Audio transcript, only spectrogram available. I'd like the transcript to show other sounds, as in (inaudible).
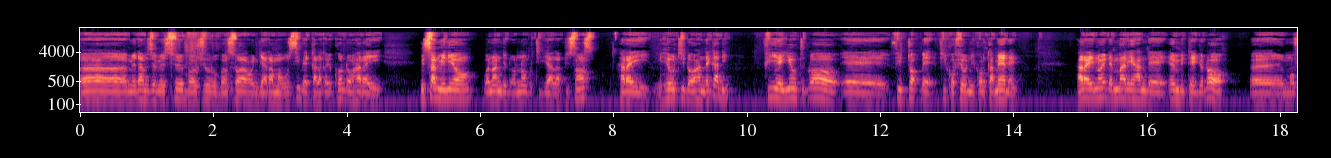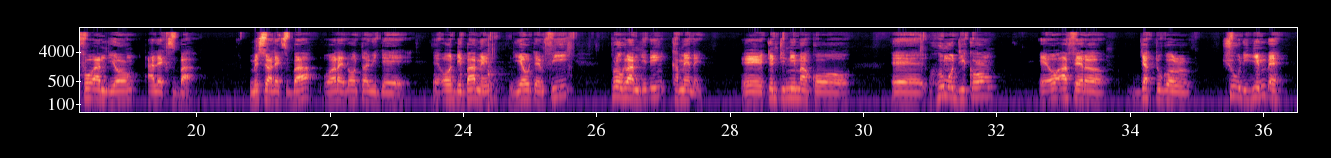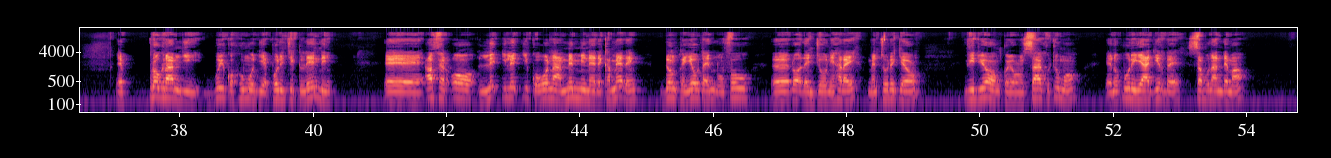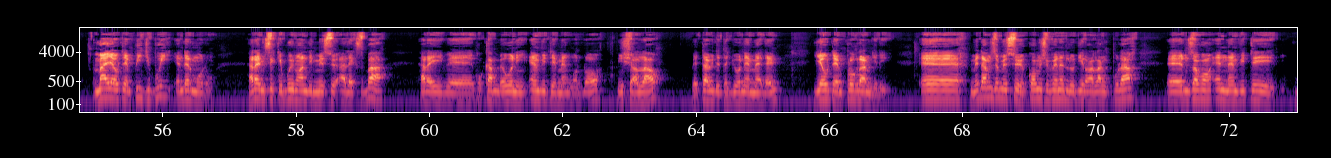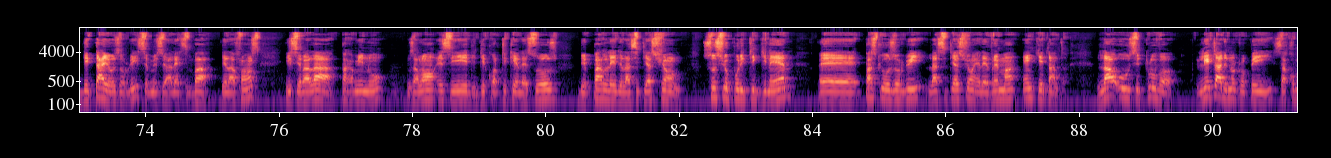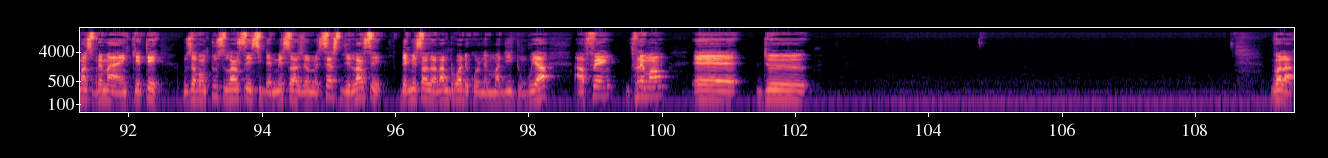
Euh, mesdames et messieurs, bonjour ou bonsoir. On jarama aussi be kala kay kordon haray mi salmini on wonandi ɗo noon ko tigi la puissance. Haray mi hewti ɗo hande kadi fi e yewtuɗo e fi toɓɓe fi ko fewni kon ka meɗen haray noyɗen mari invité euh, alex ba monsieur alex ba waray ɗo tawide e o débat men yewten fi programme ji ɗin ka meɗen e tentinima ko e humudi kon e o affaire jattugol cuuɗi yimɓe. E programme ji boyi ko humodi e politique lendi. E affaire o leƴƴi leƴƴi ko wona memminede ka meɗen donc yewta en ɗum fof e ɗo ɗen joni haray. Min torike on. Vidéo on koyon sakutumo eno ɓuuri yajirde sabunandema ma yewten piiji buy e nder muɗum haray mi sikki buy no andi monsieur alex ba haray ɓe ko kamɓe woni invité men on ɗo inchallah ɓe tawide ta joni e meɗen yewten programme ji ɗi e mesdames et messieurs comme je venais de le dire en langue poulard eh, nous avons un invité de taille aujourd'hui c'est monsieur alex ba de la france. Il sera là parmi nous nous allons essayer de décortiquer les choses de parler de la situation sociopolitique guinéenne eh, parce qu'aujourd'hui la situation elle est vraiment inquiétante là où se trouve l'état de notre pays, ça commence vraiment à inquiéter. Nous avons tous lancé ici des messages, on ne cesse de lancer des messages à l'endroit du colonel Madi Doumbouya afin vraiment euh, de voilà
